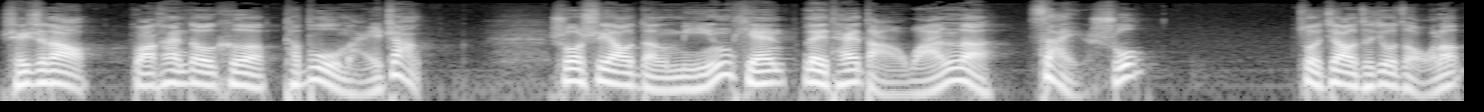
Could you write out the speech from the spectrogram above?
谁知道广汉斗客他不买账，说是要等明天擂台打完了再说，坐轿子就走了。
